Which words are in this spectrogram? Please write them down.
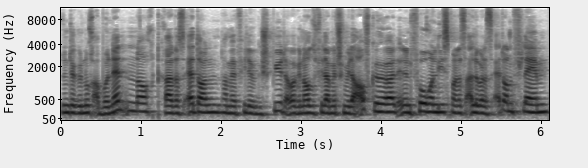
Sind ja genug Abonnenten noch. Gerade das Add-on haben ja viele gespielt, aber genauso viele haben jetzt schon wieder aufgehört. In den Foren liest man das alle über das Add-on Flame.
